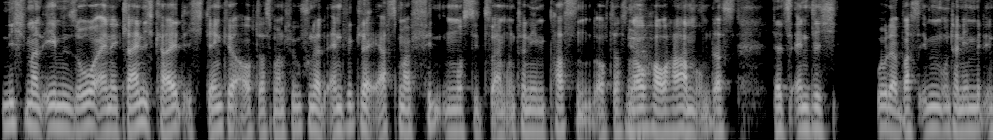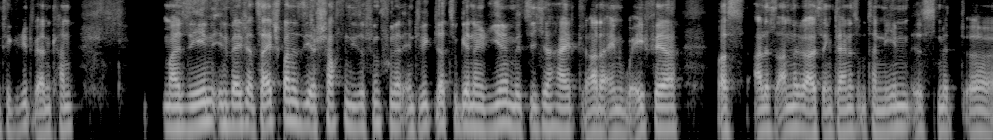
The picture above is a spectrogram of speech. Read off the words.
nicht mal eben so eine Kleinigkeit. Ich denke auch, dass man 500 Entwickler erstmal finden muss, die zu einem Unternehmen passen und auch das Ja. Know-how haben, um das letztendlich oder was im Unternehmen mit integriert werden kann. Mal sehen, in welcher Zeitspanne sie es schaffen, diese 500 Entwickler zu generieren. Mit Sicherheit gerade ein Wayfair, was alles andere als ein kleines Unternehmen ist mit, äh,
